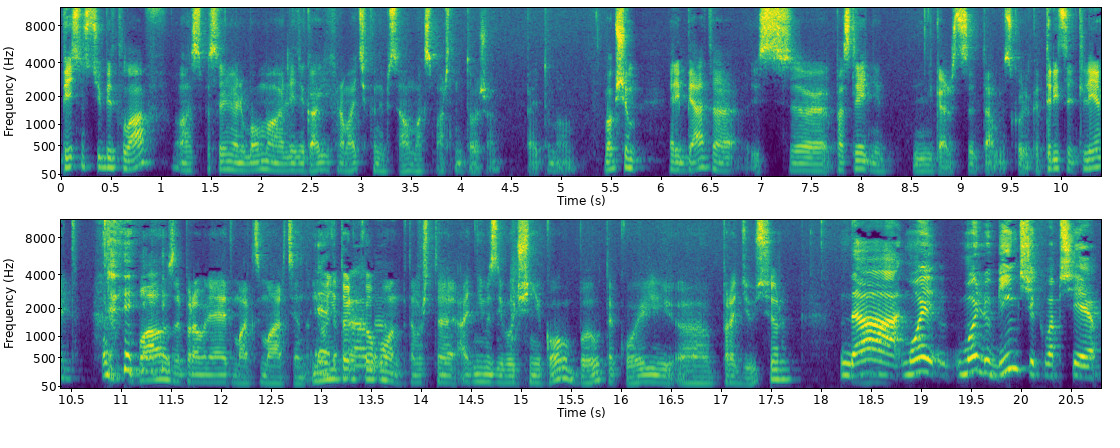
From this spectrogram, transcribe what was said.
Песню Stupid Love с последнего альбома Леди Гаги «Хроматика» написал Макс Мартин тоже. Поэтому, в общем, ребята с э, последней, мне кажется, там сколько, 30 лет бал заправляет Макс Мартин. Но не только он, потому что одним из его учеников был такой э, продюсер, да, мой, мой любимчик вообще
